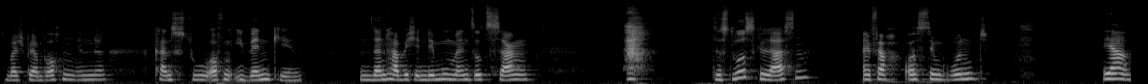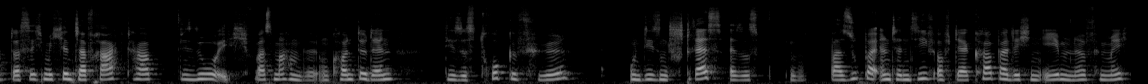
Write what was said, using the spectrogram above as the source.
zum Beispiel am Wochenende, kannst du auf ein Event gehen. Und dann habe ich in dem Moment sozusagen das losgelassen, einfach aus dem Grund, ja, dass ich mich hinterfragt habe, wieso ich was machen will und konnte dann dieses Druckgefühl und diesen Stress, also es war super intensiv auf der körperlichen Ebene für mich,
